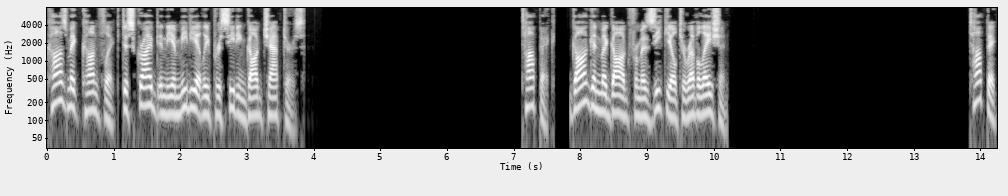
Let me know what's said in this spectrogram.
Cosmic conflict described in the immediately preceding Gog chapters. Topic: Gog and Magog from Ezekiel to Revelation Topic:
